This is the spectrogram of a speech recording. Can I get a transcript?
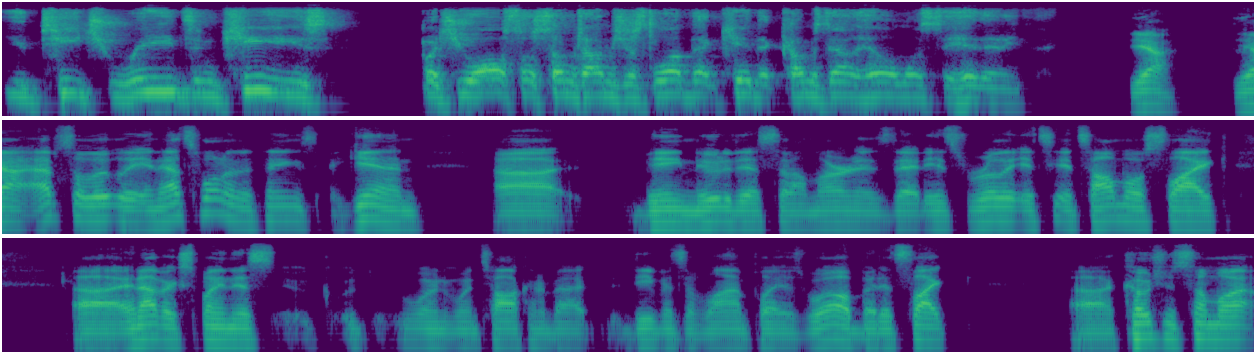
you teach reads and keys, but you also sometimes just love that kid that comes downhill and wants to hit anything. Yeah, yeah, absolutely. And that's one of the things, again, uh, being new to this that I'm learning is that it's really it's it's almost like uh, and I've explained this when when talking about defensive line play as well, but it's like uh, coaching someone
